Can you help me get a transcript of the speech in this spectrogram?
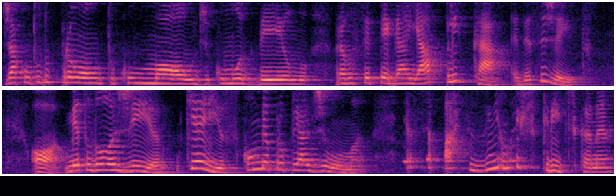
Já com tudo pronto, com molde, com modelo, para você pegar e aplicar. É desse jeito. Ó, metodologia. O que é isso? Como me apropriar de uma? Essa é a partezinha mais crítica, né?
